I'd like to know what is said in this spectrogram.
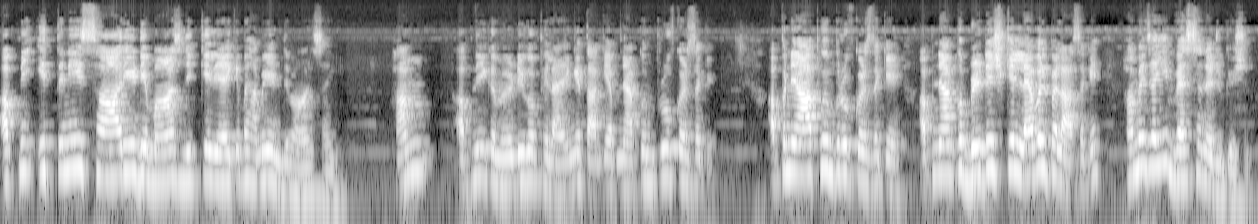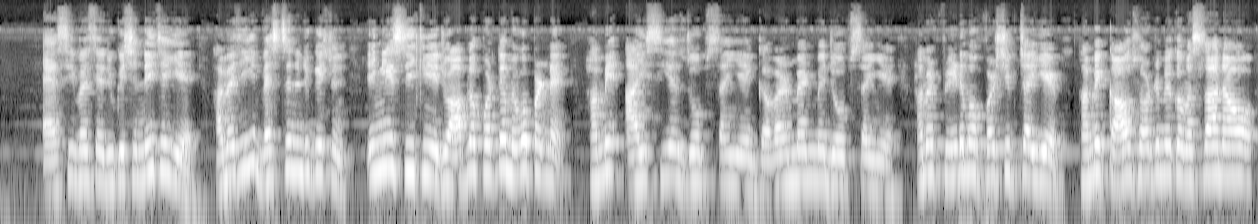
अपनी इतनी सारी डिमांड्स लिख के लिए कि भाई हमें डिमांड्स चाहिए। हम अपनी कम्युनिटी को फैलाएँगे ताकि अपने आप को इम्प्रूव कर सके। अपने आप को इम्प्रूव कर सकें, अपने आप को ब्रिटिश के लेवल पर ला सके। हमें चाहिए वेस्टर्न एजुकेशन ऐसी वैसी एजुकेशन नहीं चाहिए। हमें चाहिए वेस्टर्न एजुकेशन इंग्लिश सीखनी है जो आप लोग पढ़ते हो, हमें वो पढ़ना है। हमें आईसीएस जॉब्स चाहिए गवर्नमेंट में जॉब्स चाहिए, हमें फ्रीडम ऑफ़ वर्शिप चाहिए, हमें काउ सॉर्टर में कोई मसला ना हो,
